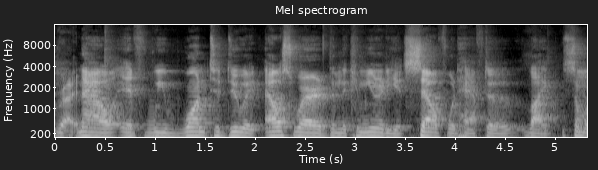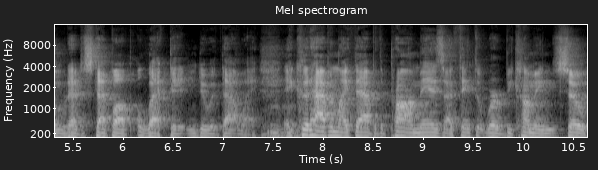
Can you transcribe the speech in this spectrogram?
Right. Now, if we want to do it elsewhere, then the community itself would have to, like, someone would have to step up, elect it, and do it that way. Mm-hmm. It could happen like that, but the problem is, I think that we're becoming so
